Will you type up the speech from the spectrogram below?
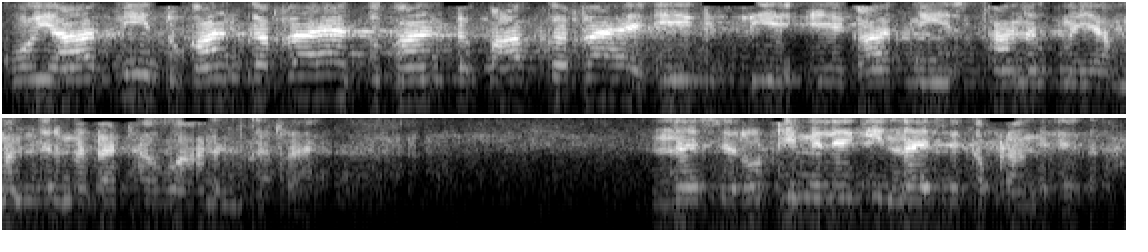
कोई आदमी दुकान कर रहा है, दुकान पे पाप कर रहा है, एक इसलिए एक आदमी स्थानक में या मंदिर में बैठा हुआ आनंद कर रहा है। न इसे रोटी मिलेगी, न इसे कपड़ा मिलेगा।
